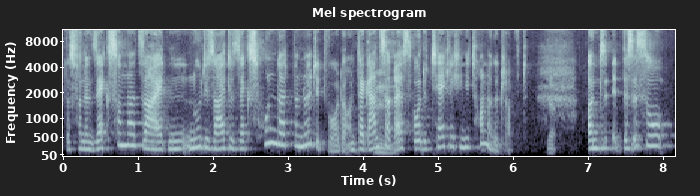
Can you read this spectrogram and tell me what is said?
dass von den 600 Seiten nur die Seite 600 benötigt wurde. Und der ganze mhm. Rest wurde täglich in die Tonne geklopft. Ja. Und das ist so,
